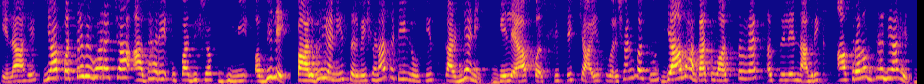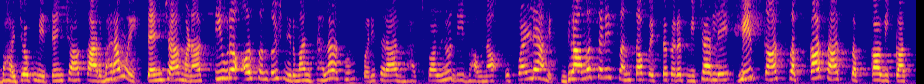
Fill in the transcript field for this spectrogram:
केला आहे. या पत्रव्यवहाराच्या आधारे उपाधीक्षक भूमी अभिलेख पालघर यांनी सर्वेक्षणासाठी नोटीस काढल्याने गेल्या पस्तीस ते चाळीस वर्षांपासून या भागात वास्तव्यास असलेले नागरिक आक्रमक झाले आहेत. भाजप नेत्यांच्या कारभारामुळे त्यांच्या मनात तीव्र असंतोष निर्माण झाला असून परिसरात भाजपा विरोधी भावना उफाळल्या आहेत. ग्रामस्थांनी संताप व्यक्त करत विचारले हेच का सबका साथ सबका विकास?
